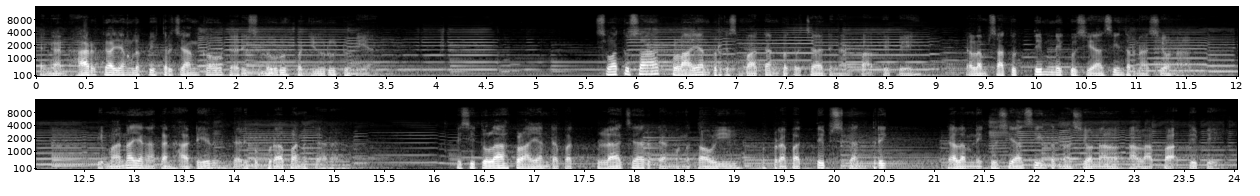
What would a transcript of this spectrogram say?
dengan harga yang lebih terjangkau dari seluruh penjuru dunia. Suatu saat pelayan berkesempatan bekerja dengan Pak BP dalam satu tim negosiasi internasional, di mana yang akan hadir dari beberapa negara. Di situlah pelayan dapat belajar dan mengetahui beberapa tips dan trik dalam negosiasi internasional ala Pak BP.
